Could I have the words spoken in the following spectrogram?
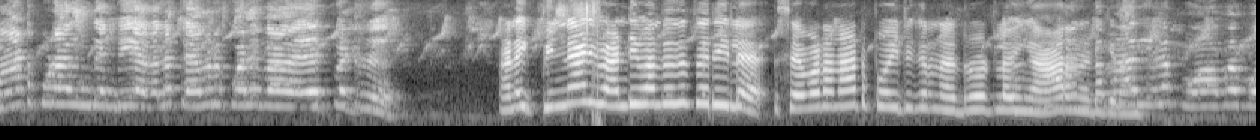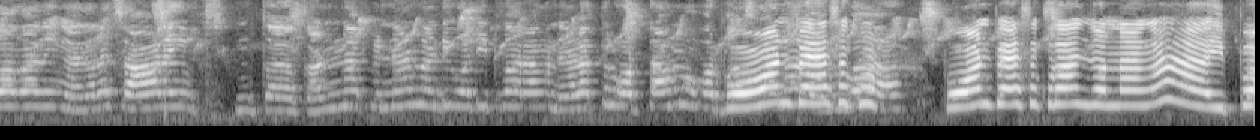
மாட்டக்கூடாதுங்க தம்பி அதெல்லாம் கவனக்குறைவா ஏற்பட்டுரு அன்னைக்கு பின்னாடி வண்டி வந்ததே தெரியல. செவட நாட்டு போயிட்டு இருக்கிற நடு ரோட்டில் இவங்க ஆரன் அடிக்கிறாங்க போக போகாதீங்க. அதெல்லாம் சாலை கண்ணா பின்னாடி வண்டி ஓட்டிட்டு வராங்க. நிலத்துல ஒட்டாம ஒரு ஃபோன் பேசக்கூ ஃபோன் பேசக்கூடாதுன்னு சொன்னாங்க. இப்போ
